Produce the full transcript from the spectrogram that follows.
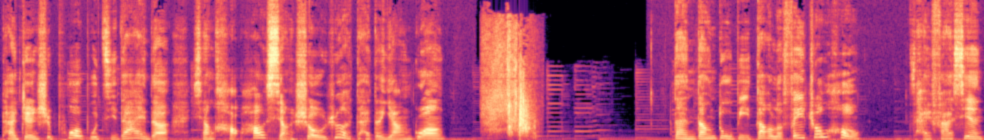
他真是迫不及待地想好好享受热带的阳光。但当杜比到了非洲后，才发现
